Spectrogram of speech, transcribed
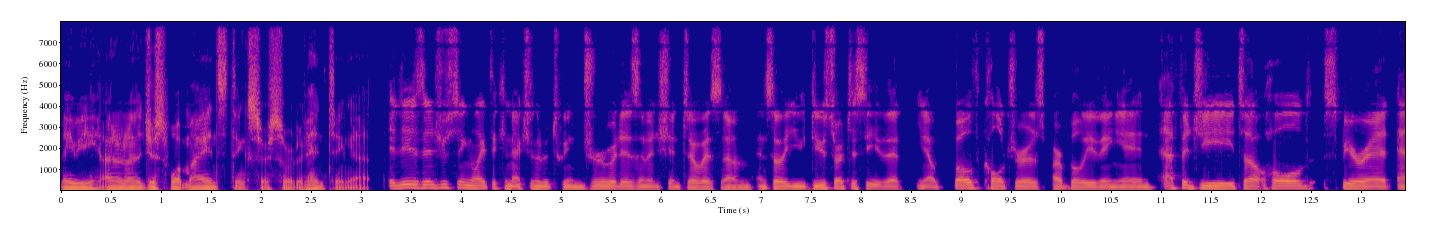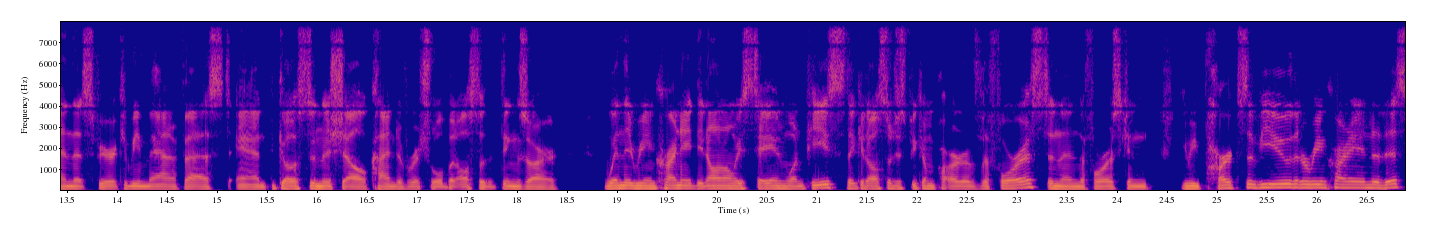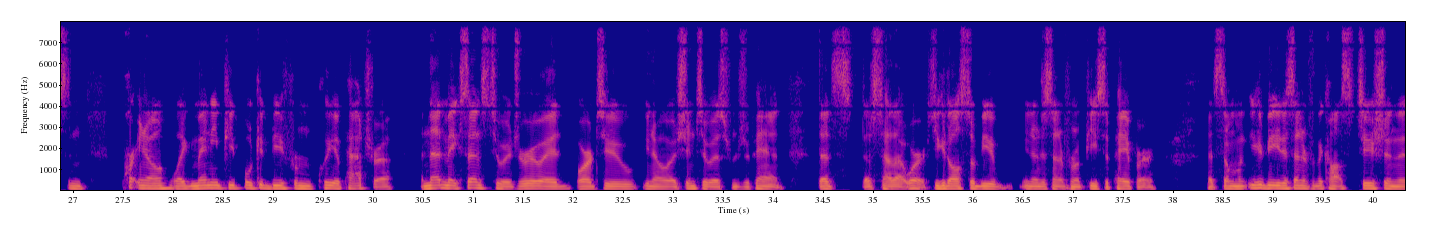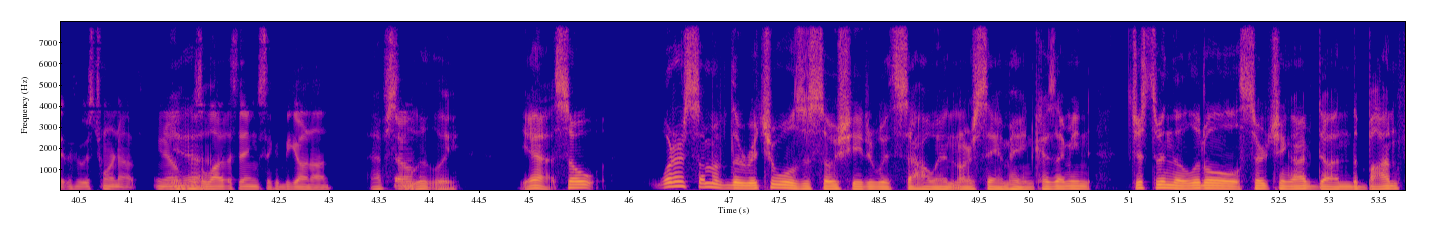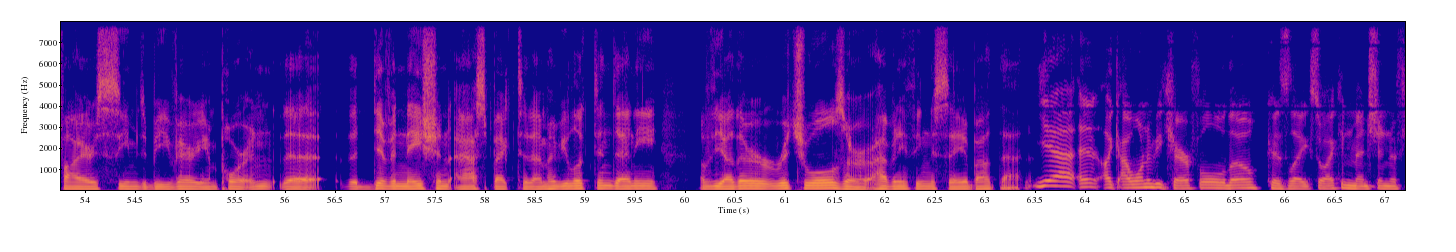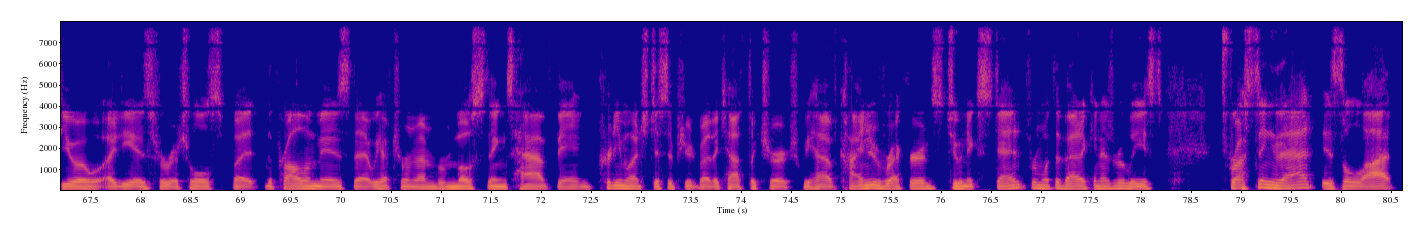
Maybe I don't know, just what my instincts are sort of hinting at. it is interesting like the connections between druidism and shintoism and so you do start to see that you know both cultures are believing in effigy to hold spirit and that spirit can be manifest and ghost in the shell kind of ritual but also that things are when they reincarnate, they don't always stay in one piece. They could also just become part of the forest, and then the forest can you be parts of you that are reincarnated into this, and you know, like many people could be from Cleopatra, and that makes sense to a druid or to you know a Shintoist from Japan. That's that's how that works. You could also be you know descended from a piece of paper. That someone you could be descended from the Constitution if it was torn up. You know, there's a lot of things that could be going on. Absolutely. Yeah. So, what are some of the rituals associated with Samhain or Samhain? Because I mean, just in the little searching I've done, the bonfires seem to be very important. The the divination aspect to them. Have you looked into any of the other rituals or have anything to say about that? Yeah, and like I want to be careful though, because like so I can mention a few ideas for rituals, but the problem is that we have to remember most things have been pretty much disappeared by the Catholic Church. We have kind of records to an extent from what the Vatican has released. Trusting that is a lot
